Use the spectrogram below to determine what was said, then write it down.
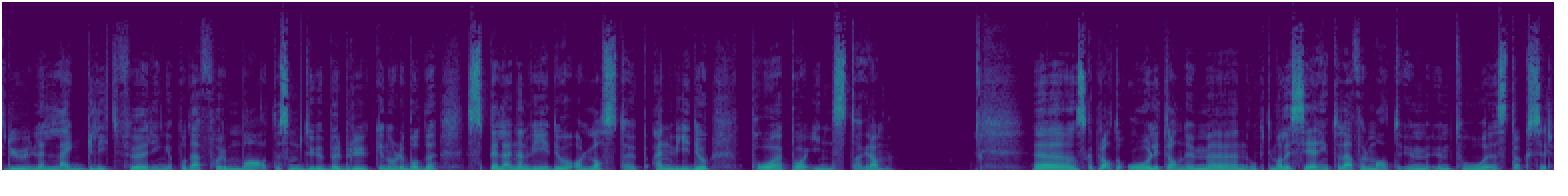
trolig legger litt føringer på det formatet som du bør bruke når du både spiller inn en video og laster opp en video på, på Instagram. Jeg eh, skal prate òg litt om eh, optimalisering av det formatet om, om to eh, strakser.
